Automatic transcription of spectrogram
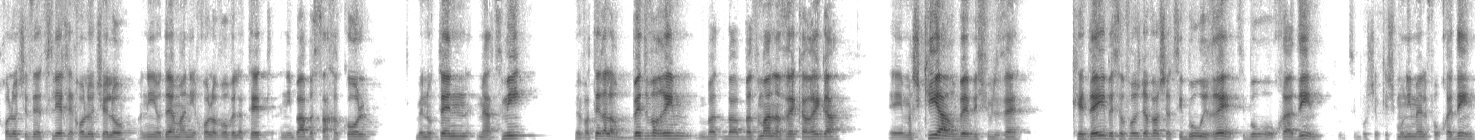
יכול להיות שזה יצליח, יכול להיות שלא. אני יודע מה אני יכול לבוא ולתת. אני בא בסך הכל ונותן מעצמי, מוותר על הרבה דברים בזמן הזה כרגע, אה, משקיע הרבה בשביל זה, כדי בסופו של דבר שהציבור יראה, ציבור עורכי הדין, ציבור של כ-80 אלף עורכי דין,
